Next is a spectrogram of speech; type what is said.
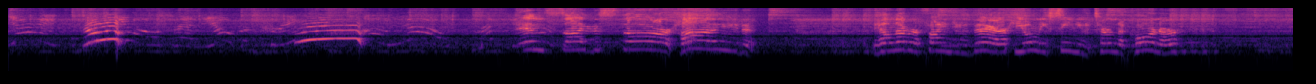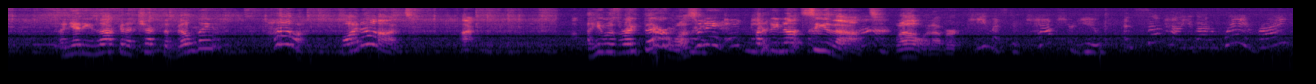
Yikes! Ah! You almost ran me over, Creep. Ah! Oh no! Rescue! Inside the store! Hide! He'll never find you there. He only seen you turn the corner. And yet he's not going to check the building? Huh. Why not? I, he was right there, wasn't he? How did he not see that? Well, whatever. He must have captured you, and somehow you got away, right?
